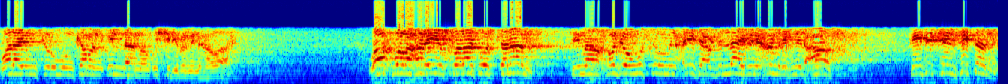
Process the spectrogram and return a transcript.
ولا ينكر منكرا إلا ما أشرب من هواه. وأخبر عليه الصلاة والسلام فيما أخرجه مسلم من حديث عبد الله بن عمرو بن العاص في ذكر الفتن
